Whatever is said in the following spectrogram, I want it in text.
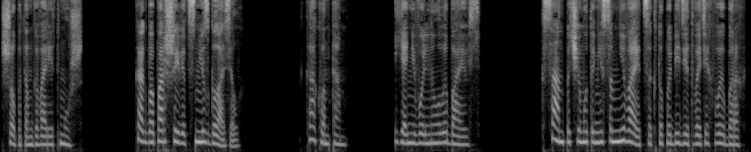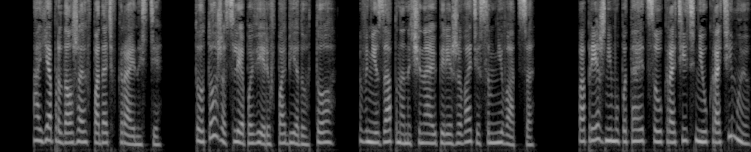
Шепотом говорит муж. Как бы паршивец не сглазил. Как он там? Я невольно улыбаюсь. Ксан почему-то не сомневается, кто победит в этих выборах, а я продолжаю впадать в крайности. То тоже слепо верю в победу, то внезапно начинаю переживать и сомневаться. По-прежнему пытается укротить неукротимую?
